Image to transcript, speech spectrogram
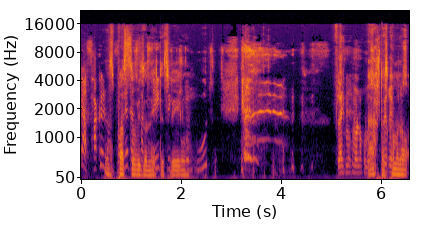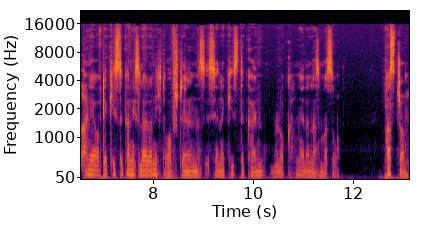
Ja, Fackeln Das und Wolle, passt sowieso verträgt nicht, deswegen. bestimmt gut. Vielleicht machen wir noch ein bisschen Ach, das kann man noch. rein. Nee, auf der Kiste kann ich es leider nicht draufstellen. Das ist ja eine Kiste, kein Block. Ne, dann lassen wir es so. Passt schon.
